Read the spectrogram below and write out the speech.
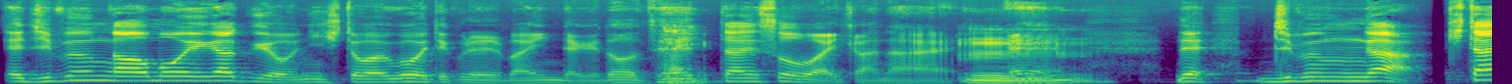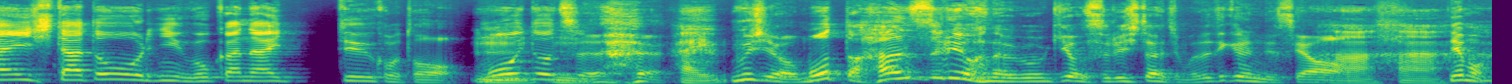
え自分が思い描くように人は動いてくれればいいんだけど絶対そうはいかない。うん。ええ。で自分が期待した通りに動かないっていうことうんもう一つ、うん。はい。むしろもっと反するような動きをする人たちも出てくるんですよ。あはでも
